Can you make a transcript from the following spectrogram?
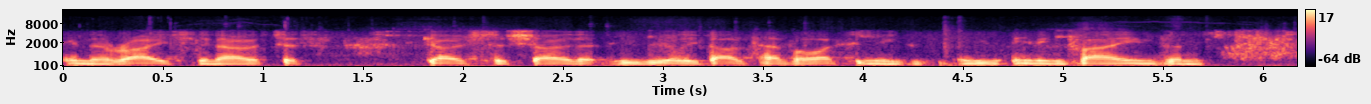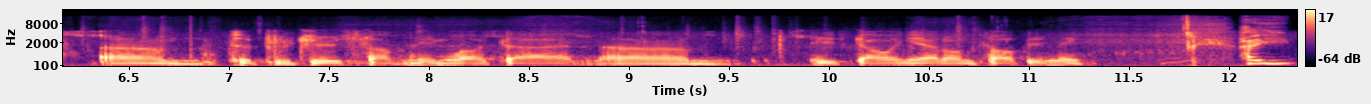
in the race, you know, it just goes to show that he really does have ice in his, in his veins and um, to produce something like that, um, he's going out on top, isn't he? Hey,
